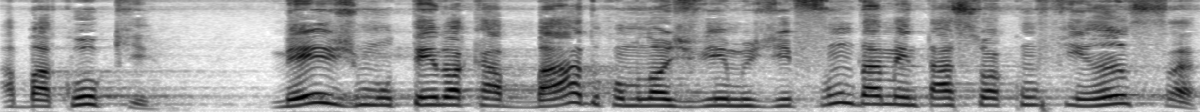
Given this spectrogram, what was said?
Abacuque mesmo tendo acabado, como nós vimos, de fundamentar sua confiança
